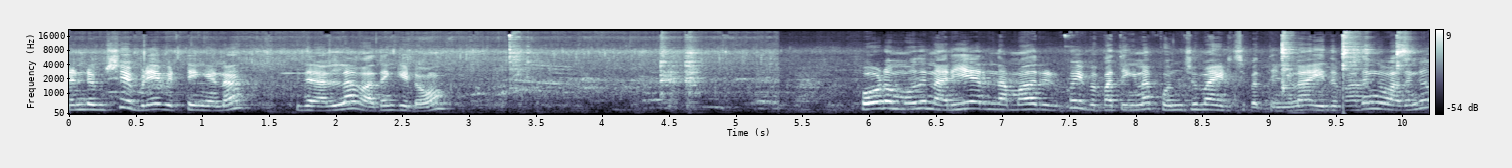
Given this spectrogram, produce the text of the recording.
ரெண்டு நிமிஷம் இப்படியே விட்டிங்கன்னா இது நல்லா வதங்கிடும். போடும்போது நிறைய இருந்த மாதிரி இருக்கும். இப்போ பார்த்தீங்கன்னா கொஞ்சமாகிடுச்சு பார்த்தீங்களா இது வதங்க வதங்க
